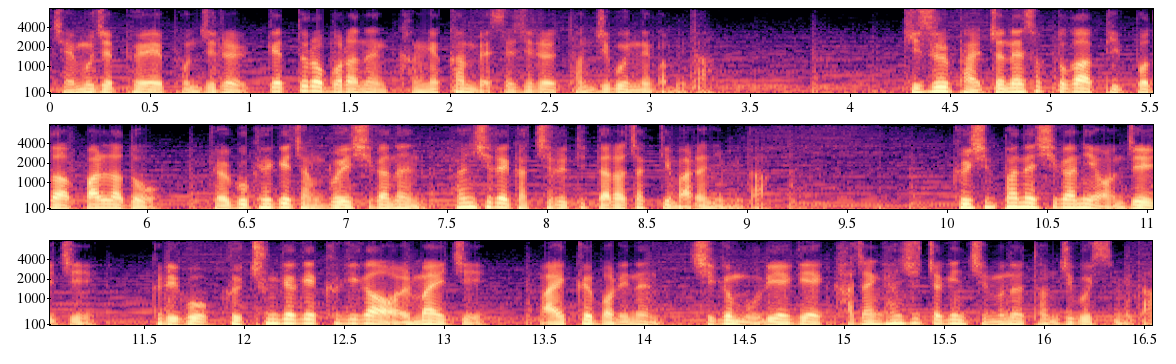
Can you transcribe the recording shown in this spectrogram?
재무제표의 본질을 꿰뚫어 보라는 강력한 메시지를 던지고 있는 겁니다. 기술 발전의 속도가 빛보다 빨라도 결국 회계 장부의 시간은 현실의 가치를 뒤따라잡기 마련입니다. 그 심판의 시간이 언제일지 그리고 그 충격의 크기가 얼마일지 마이클 버리는 지금 우리에게 가장 현실적인 질문을 던지고 있습니다.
